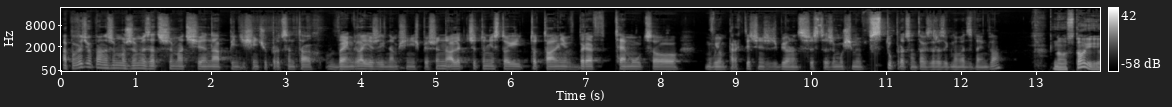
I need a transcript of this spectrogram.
A powiedział Pan, że możemy zatrzymać się na 50% węgla, jeżeli nam się nie śpieszy, no ale czy to nie stoi totalnie wbrew temu, co mówią praktycznie rzecz biorąc wszyscy, że musimy w 100% zrezygnować z węgla? No stoi,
